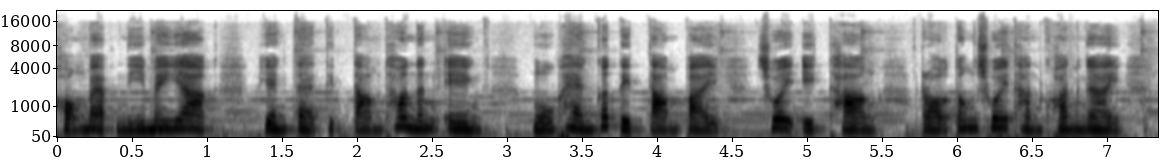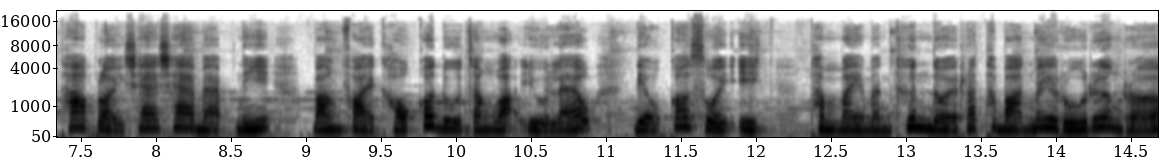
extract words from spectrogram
ของแบบนี้ไม่ยาก เพียงแต่ติดตามเท่านั้นเอง หมูแพงก็ติดตามไป ช่วยอีกทาง เราต้องช่วยทันควันไง ถ้าปล่อยแช่แช่แบบนี้ บางฝ่ายเขาก็ดูจังหวะอยู่แล้ว เดี๋ยวก็ซวยอีกทำไมมันขึ้นโดยรัฐบาลไม่รู้เรื่องเหรอ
